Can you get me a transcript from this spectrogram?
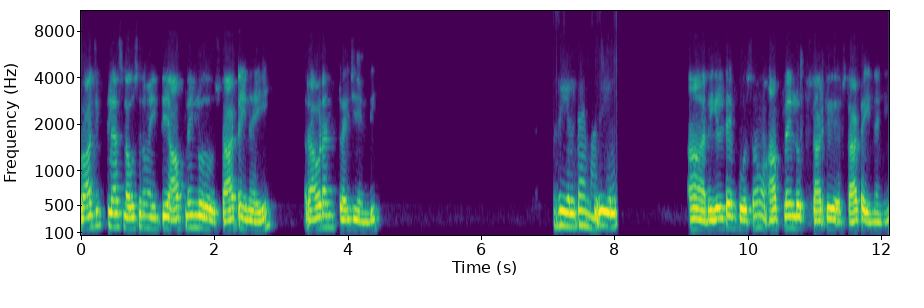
ప్రాజెక్ట్ క్లాసులు అవసరం అయితే ఆఫ్లైన్లో స్టార్ట్ అయినాయి రావడానికి ట్రై చేయండి. రియల్ టైమ్ రియల్ టైం కోసం ఆఫ్లైన్లో స్టార్ట్ స్టార్ట్ అయినాయి.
